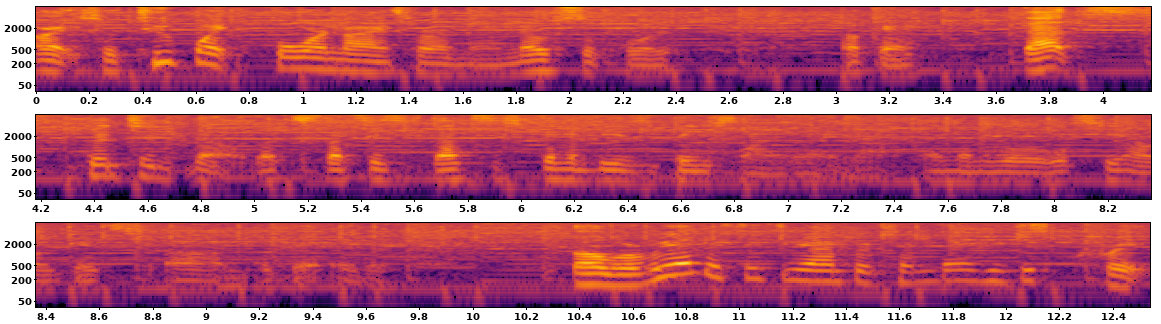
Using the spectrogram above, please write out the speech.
alright, so 2.49 star man, no support. Okay, that's good to know. That's that's his, that's just gonna be his baseline right now, and then we'll we'll see how it gets um a bit later. Oh, were we under 59% there? He just crit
